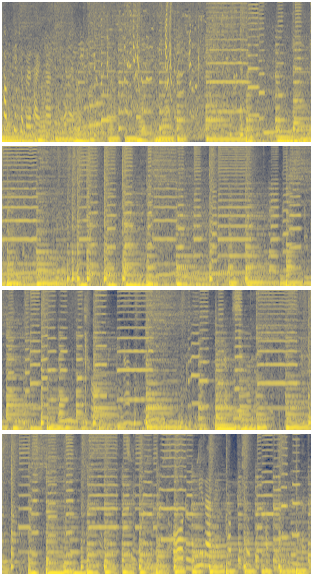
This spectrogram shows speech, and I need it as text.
커피숍을 갈까 합니다. 더룸이라는 커피숍을 가고 있습니다.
